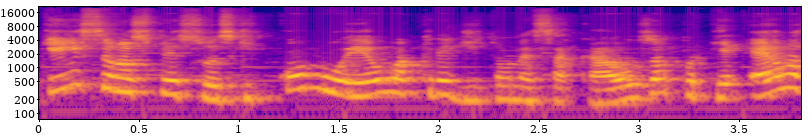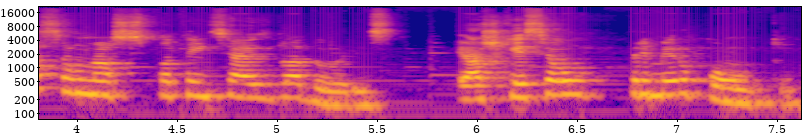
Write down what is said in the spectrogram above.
quem são as pessoas que, como eu, acreditam nessa causa, porque elas são nossos potenciais doadores. Eu acho que esse é o primeiro ponto.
